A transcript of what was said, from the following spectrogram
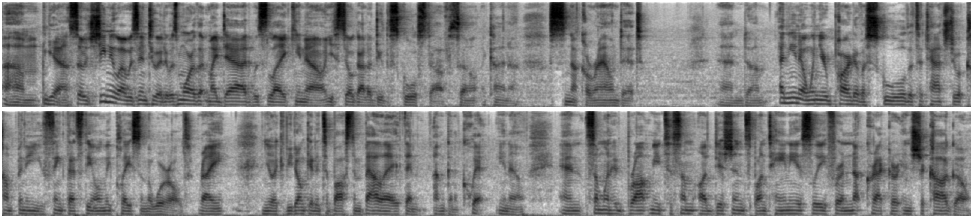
Um, yeah, so she knew I was into it. It was more that my dad was like, you know, you still got to do the school stuff. So I kind of snuck around it and um, and you know when you're part of a school that's attached to a company you think that's the only place in the world right? Mm-hmm. and you're like if you don't get into boston ballet then i'm going to quit you know? And someone had brought me to some audition spontaneously for a nutcracker in chicago.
